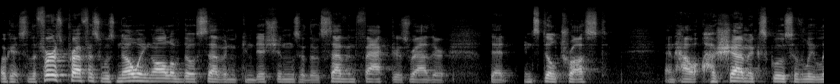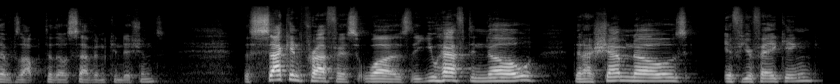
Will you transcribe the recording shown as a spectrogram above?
Okay, so the first preface was knowing all of those seven conditions, or those seven factors rather, that instill trust, and how Hashem exclusively lives up to those seven conditions. The second preface was that you have to know that Hashem knows if you're faking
